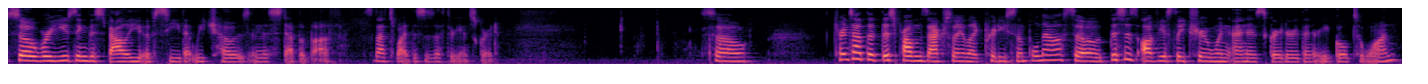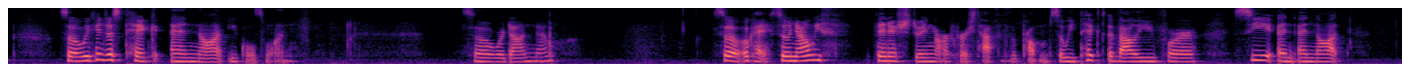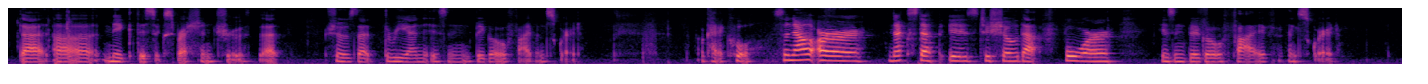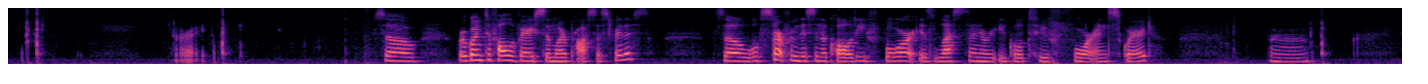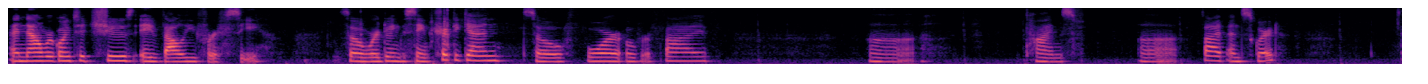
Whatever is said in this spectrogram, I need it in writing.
So we're using this value of c that we chose in this step above. So that's why this is a 3n squared. So Turns out that this problem is actually like pretty simple now. So this is obviously true when n is greater than or equal to 1. So we can just pick n naught equals 1. So we're done now. So okay, so now we've finished doing our first half of the problem. So we picked a value for c and n naught that uh, make this expression true, that shows that 3n is in big O 5n squared. Okay, cool. So now our next step is to show that 4 is in big O of 5 and squared. All right. So we're going to follow a very similar process for this. So we'll start from this inequality. 4 is less than or equal to 4n squared. Uh, and now we're going to choose a value for c. So we're doing the same trick again. So 4 over 5 uh, times uh, 5n squared.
